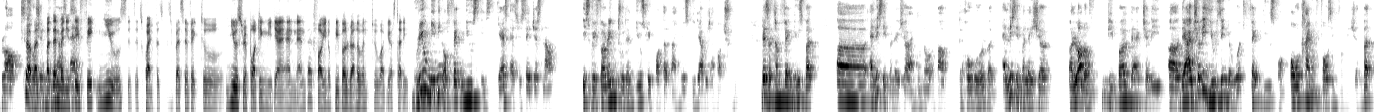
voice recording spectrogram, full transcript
blogs. Sure, but but then when you say fake news, it's it's quite specific to news reporting media, and and therefore you know people relevant to what you're studying. real meaning of fake news is yes, as you said just now, is referring to the news reported by news media which are not true. There's a term fake news, but uh, at least in Malaysia, I don't know about the whole world, but at least in Malaysia, a lot of people they actually uh, they're actually using the word fake news for all kind of false information. But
